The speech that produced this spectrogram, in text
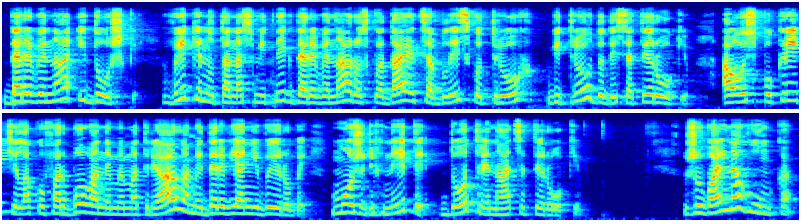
Деревина і дошки. Викинута на смітник деревина розкладається близько 3, від 3 до 10 років. А ось покриті лакофарбованими матеріалами дерев'яні вироби можуть гнити до 13 років. Жувальна гумка.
